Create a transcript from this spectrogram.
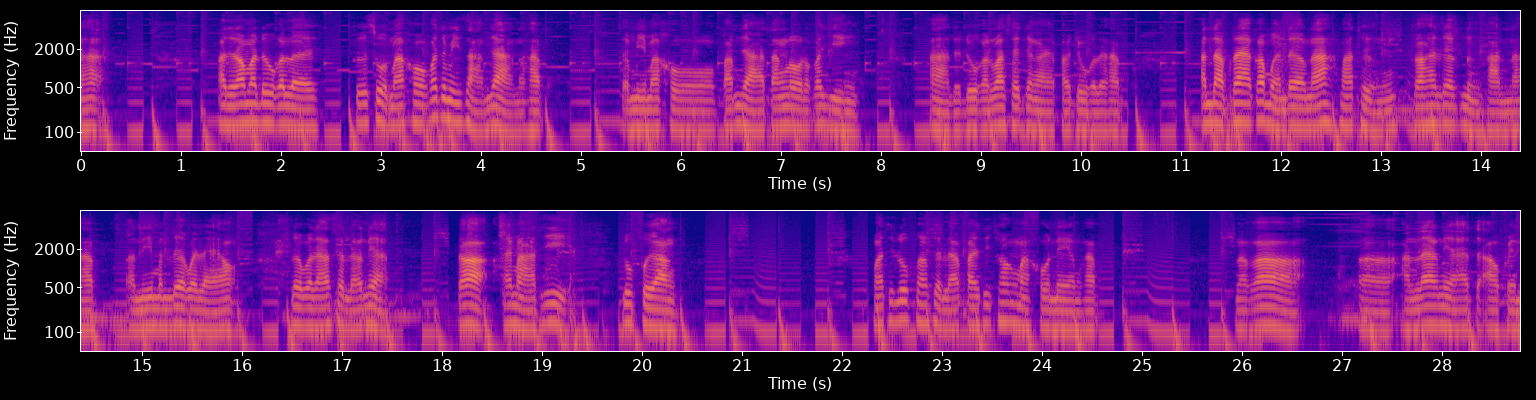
นะฮะอะเดี๋ยวเรามาดูกันเลย คือสูตรมาโครก็จะมี 3 อย่างนะครับ จะมีมาโครปั๊มยาตั้งโลแล้วก็ยิง อ่าเดี๋ยวดูกันว่าเซตยังไงไปดูกันเลยครับ อันดับแรกก็เหมือนเดิมนะ มาถึงก็ให้เลือก 1,000 นะครับ อันนี้มันเลือกไว้แล้ว เลือกไว้แล้วเสร็จแล้วเนี่ย ก็ให้มาที่ลูกเฟือง มาที่ลูกเฟืองเสร็จแล้วไปที่ช่องมาโครเนมครับ แล้วก็อันแรกเนี่ยจะเอาเป็น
